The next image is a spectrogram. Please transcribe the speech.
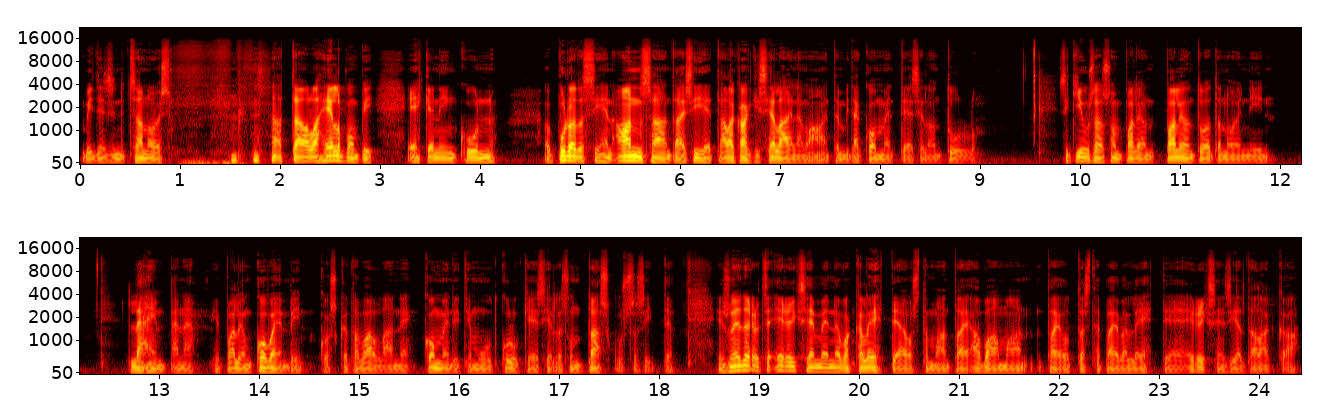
miten se nyt sanoisi, saattaa olla helpompi ehkä niin kuin pudota siihen ansaan tai siihen, että alkaakin selailemaan, että mitä kommentteja siellä on tullut. Se kiusaus on paljon, paljon tuota noin niin lähempänä ja paljon kovempi, koska tavallaan ne kommentit ja muut kulkee siellä sun taskussa sitten. Eli sun ei tarvitse erikseen mennä vaikka lehteä ostamaan tai avaamaan tai ottaa sitä päivän lehteä ja erikseen sieltä alkaa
